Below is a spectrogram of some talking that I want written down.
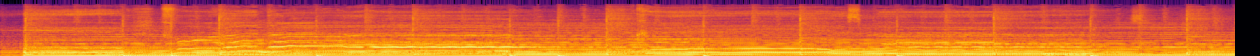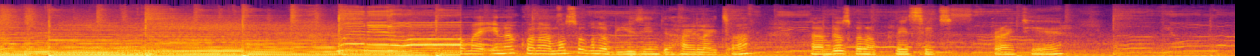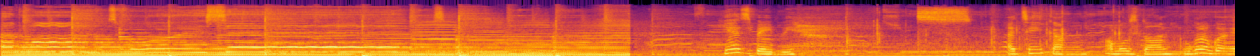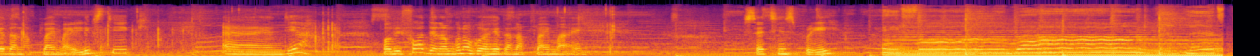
inner corner I'm also gonna be using the highlighter and I'm just gonna place it right here. Yes baby. I think I'm almost done. I'm gonna go ahead and apply my lipstick and yeah. But before then I'm gonna go ahead and apply my setting spray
